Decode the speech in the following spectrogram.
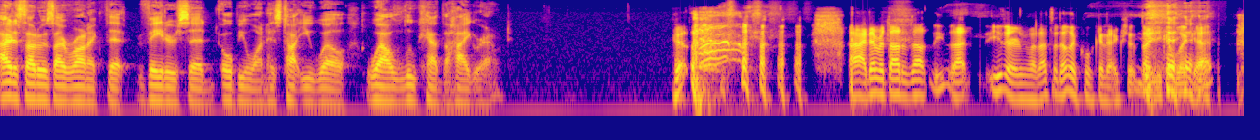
I just thought it was ironic that Vader said Obi Wan has taught you well, while Luke had the high ground. Yeah. I never thought about that either, but that's another cool connection that you can look at.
